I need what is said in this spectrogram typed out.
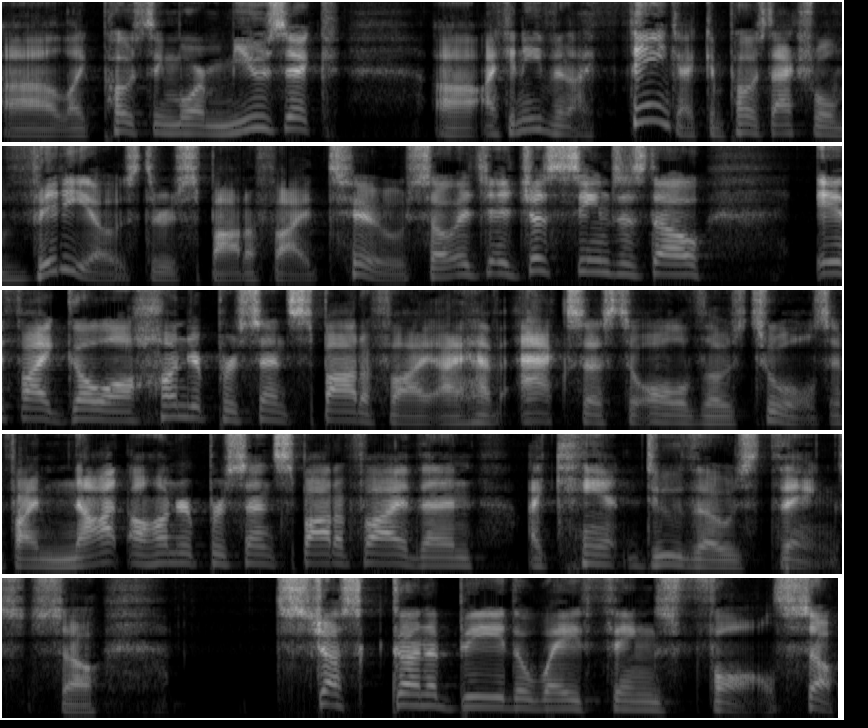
uh, like posting more music uh, I can even, I think I can post actual videos through Spotify too. So it, it just seems as though if I go 100% Spotify, I have access to all of those tools. If I'm not 100% Spotify, then I can't do those things. So it's just going to be the way things fall. So,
